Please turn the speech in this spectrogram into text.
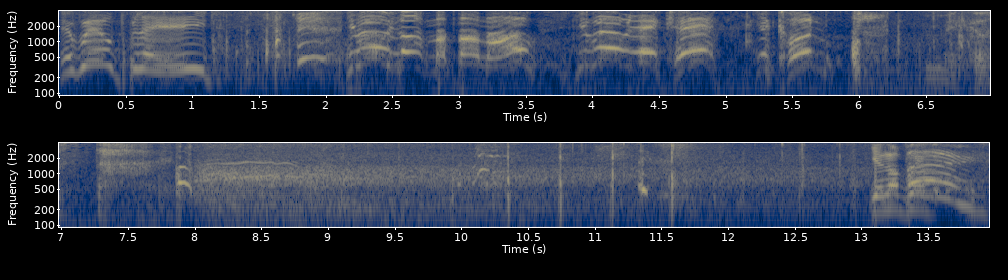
It will bleed. You will lock my bum out. You will lick it. You cunt. Me gusta. You're not burned.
